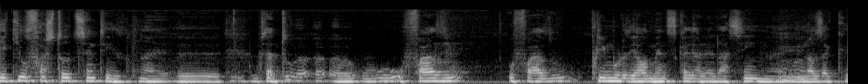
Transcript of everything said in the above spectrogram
e aquilo faz todo sentido. Não é? Eh, portanto, uh, uh, o, o fado. O fado, primordialmente, se calhar era assim, não é? E nós é que,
